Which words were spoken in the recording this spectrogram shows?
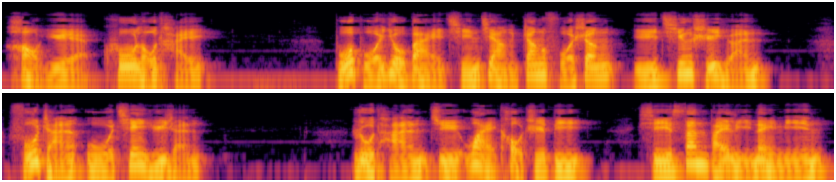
号曰骷髅台。伯伯又拜秦将张佛生于青石原，伏斩五千余人。入坛据外寇之逼，悉三百里内民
